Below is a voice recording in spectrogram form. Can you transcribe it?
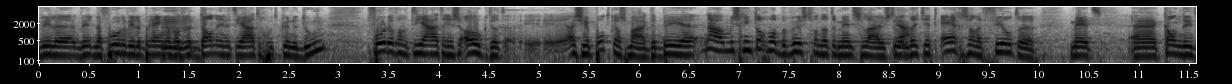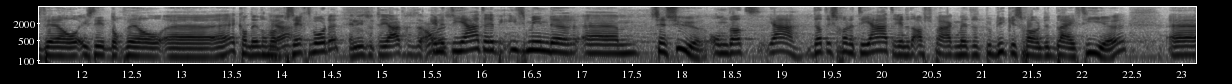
willen, naar voren willen brengen. Mm wat we dan in het theater goed kunnen doen voordeel van het theater is ook dat eh, als je een podcast maakt, dan ben je nou, misschien toch wel bewust van dat er mensen luisteren. Omdat je het ergens al een filter met uh, kan dit wel, is dit nog wel, uh, kan dit nog wel gezegd worden. En in zo'n theater is het anders? In het theater heb je iets minder um, censuur. Omdat, ja, dat is gewoon het theater. In de afspraak met het publiek is gewoon, het blijft hier. Uh,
